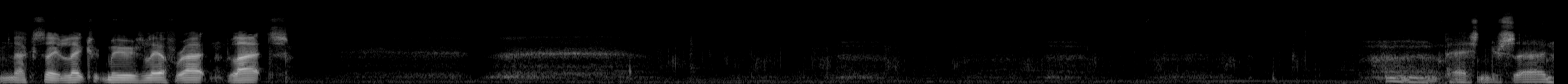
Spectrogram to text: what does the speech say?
like I say, electric mirrors, left, right, lights. Passenger side.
